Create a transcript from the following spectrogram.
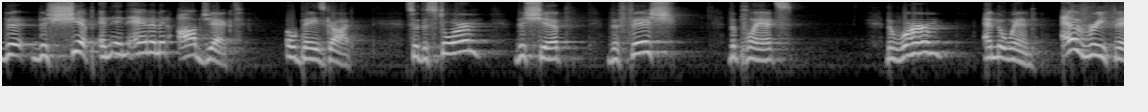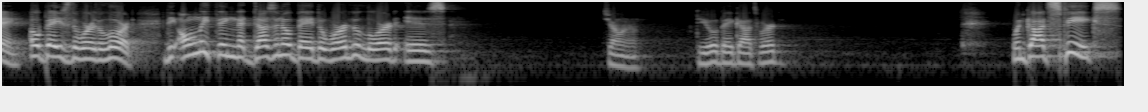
The, the ship, an inanimate object, obeys God. So the storm, the ship, the fish, the plants, the worm and the wind. Everything obeys the word of the Lord. The only thing that doesn't obey the word of the Lord is Jonah. Do you obey God's word? When God speaks,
